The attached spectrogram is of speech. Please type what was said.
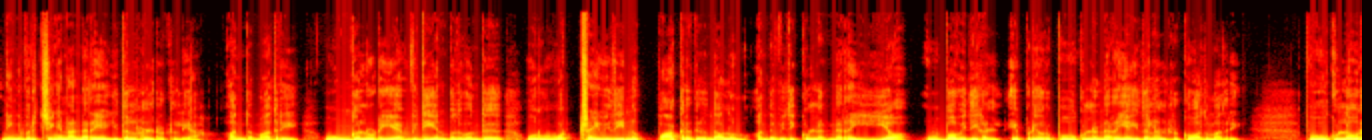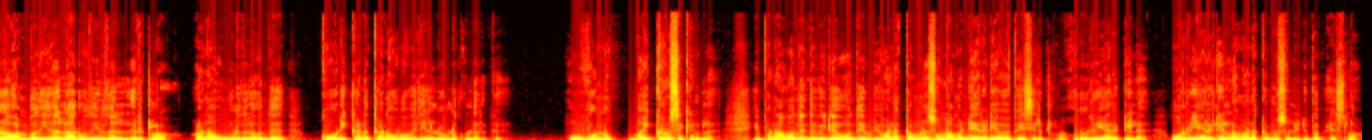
நீங்கள் விரிச்சிங்கன்னா நிறைய இதழ்கள் இருக்கு இல்லையா? அந்த மாதிரி உங்களுடைய விதி என்பது வந்து ஒரு ஒற்றை விதின்னு பார்க்கறதுக்கு இருந்தாலும் அந்த விதிக்குள்ளே நிறைய உபவிதிகள் எப்படி ஒரு பூவுக்குள்ளே நிறைய இதழ்கள் இருக்கோ அது மாதிரி. பூவுக்குள்ளே ஒரு ஐம்பது இதழ் அறுபது இதழ் இருக்கலாம். ஆனால் உங்களுதில் வந்து கோடிக்கணக்கான உபவிதிகள் உள்ளுக்குள்ளே இருக்குது ஒவ்வொன்றும் மைக்ரோ செகண்டில் இப்போ நான் வந்து இந்த வீடியோ வந்து இப்படி வணக்கம்னு சொல்லாமல் நேரடியாகவே பேசியிருக்கலாம். ஒரு ரியாலிட்டியில் ஒரு ரியாலிட்டியில் நான் வணக்கம்னு சொல்லிட்டு இப்போ பேசலாம்.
